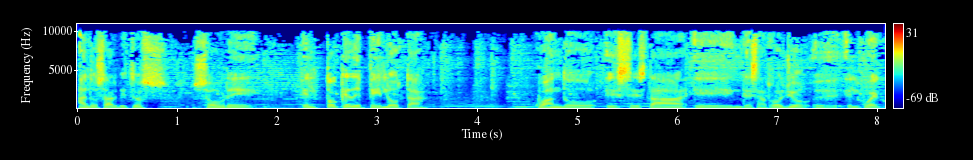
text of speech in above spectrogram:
a los árbitros sobre el toque de pelota cuando se está en desarrollo el juego.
